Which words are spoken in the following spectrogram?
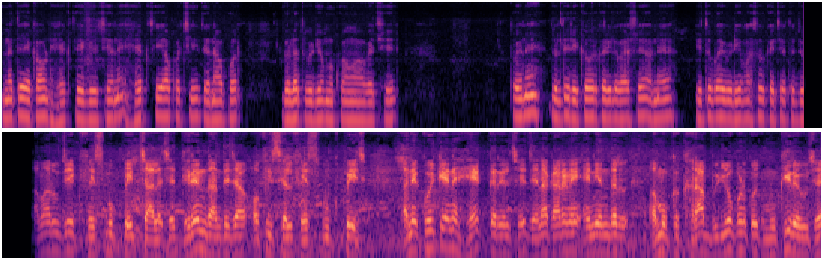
અને તે એકાઉન્ટ હેક થઈ ગયું છે અને હેક થયા પછી તેના ઉપર ગલત વીડિયો મૂકવામાં આવે છે. તો એને જલ્દી રિકવર કરી લેવાશે અને જીતુભાઈ વિડીયોમાં શું કહે છે તો અમારું જે એક ફેસબુક પેજ ચાલે છે, Dhiren Randeja official Facebook page અને કોઈકે એને હેક કરેલ છે, જેના કારણે એની અંદર અમુક ખરાબ વીડિયો પણ કોઈક મૂકી રહ્યું છે.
